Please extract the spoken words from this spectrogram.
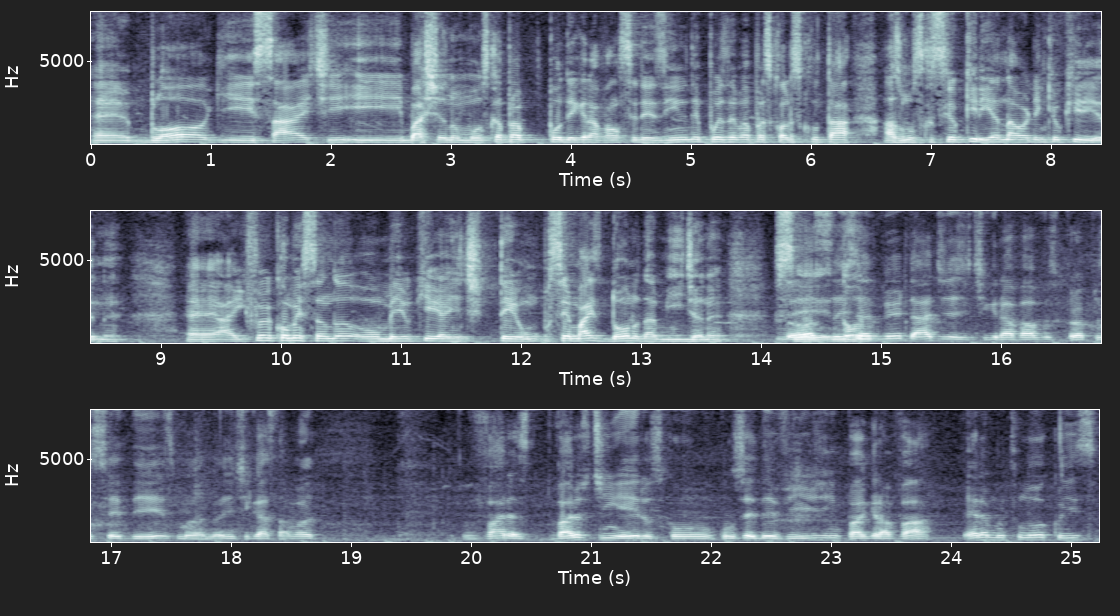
é, blog, site e baixando música para poder gravar um CDzinho e depois levar para escola escutar as músicas que eu queria na ordem que eu queria, né? É, aí foi começando o meio que a gente ter um, ser mais dono da mídia, né? Ser Nossa, dono... isso é verdade. A gente gravava os próprios CDs, mano. A gente gastava várias, vários dinheiros com, com CD virgem para gravar. Era muito louco isso.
